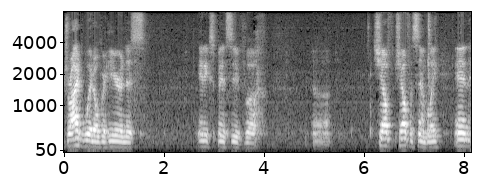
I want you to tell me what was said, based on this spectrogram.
dried wood over here in this inexpensive uh, uh, shelf shelf assembly. And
